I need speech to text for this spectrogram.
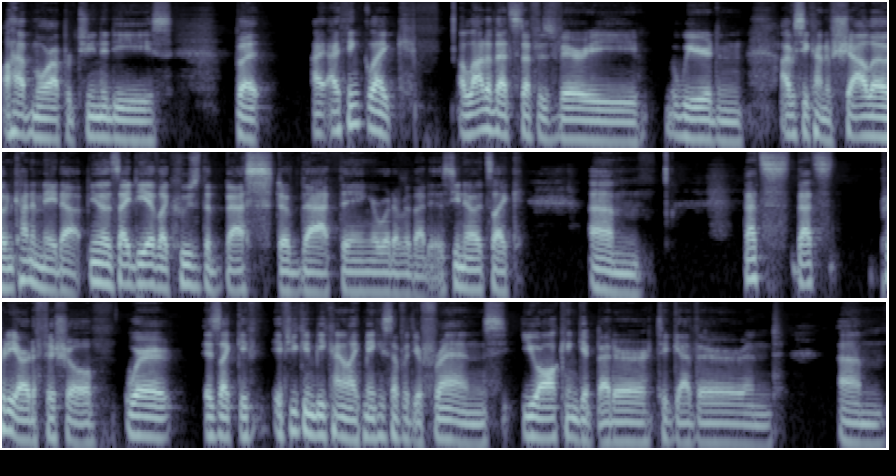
I'll have more opportunities. But I, I think like a lot of that stuff is very weird and obviously kind of shallow and kind of made up. You know, this idea of like who's the best of that thing or whatever that is. You know, it's like um that's that's pretty artificial. Where is like if if you can be kind of like making stuff with your friends, you all can get better together and um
